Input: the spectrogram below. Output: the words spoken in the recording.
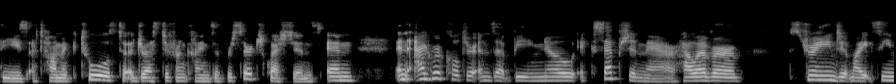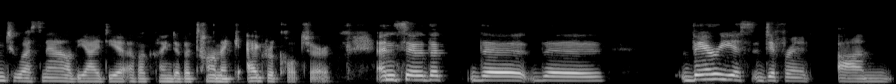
these atomic tools to address different kinds of research questions. And, and agriculture ends up being no exception there. However, strange it might seem to us now, the idea of a kind of atomic agriculture. And so the the the various different um,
